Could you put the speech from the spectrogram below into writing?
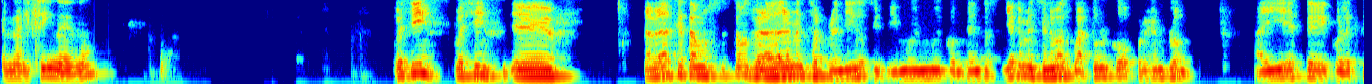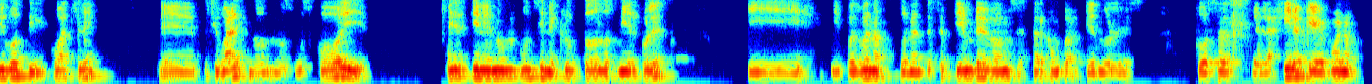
en, el cine, ¿no? Pues sí, pues sí. Eh, la verdad es que estamos, estamos verdaderamente sorprendidos y, y, muy, muy contentos. Ya que mencionabas Huatulco, por ejemplo, ahí este colectivo Tilcuatle, eh, pues igual no, nos buscó y ellos tienen un, un cineclub todos los miércoles y, pues bueno, durante septiembre vamos a estar compartiéndoles cosas de la gira, que bueno,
